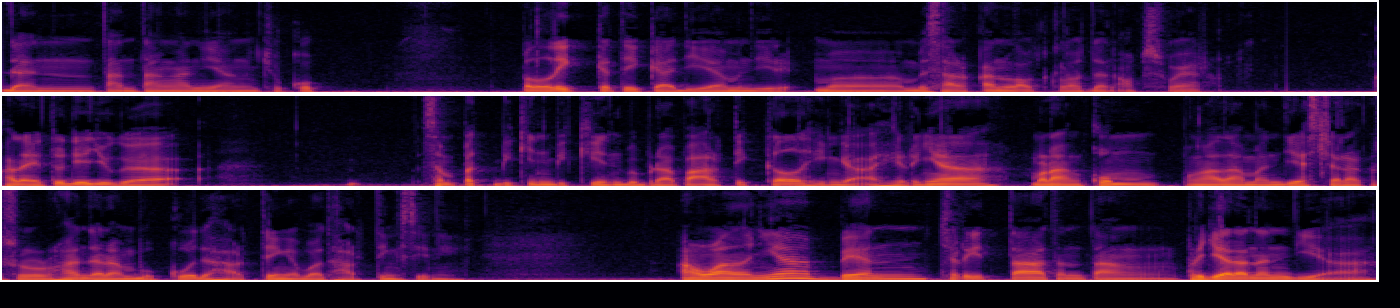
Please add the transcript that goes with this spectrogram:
dan tantangan yang cukup pelik ketika dia mendiri, membesarkan Cloud dan Opsware. Karena itu dia juga sempat bikin-bikin beberapa artikel hingga akhirnya merangkum pengalaman dia secara keseluruhan dalam buku The Hard Thing About Hard Things ini. Awalnya Ben cerita tentang perjalanan dia.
